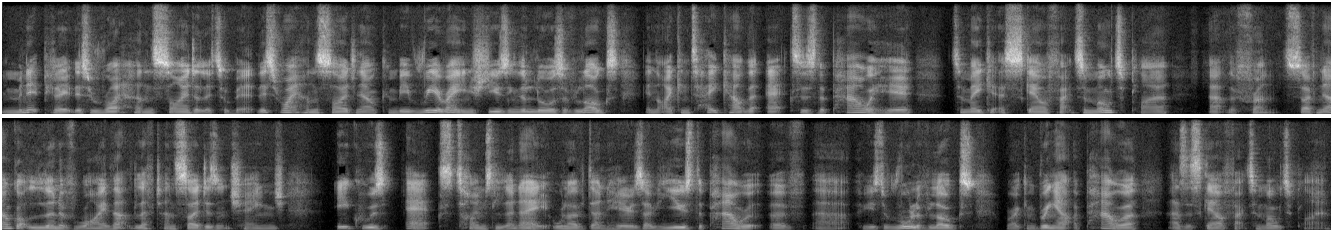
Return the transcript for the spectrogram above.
manipulate this right hand side a little bit. This right hand side now can be rearranged using the laws of logs in that I can take out the x as the power here to make it a scale factor multiplier at the front. So I've now got ln of y, that left hand side doesn't change, equals x times ln a. All I've done here is I've used the power of, uh, I've used the rule of logs where I can bring out a power as a scale factor multiplier.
